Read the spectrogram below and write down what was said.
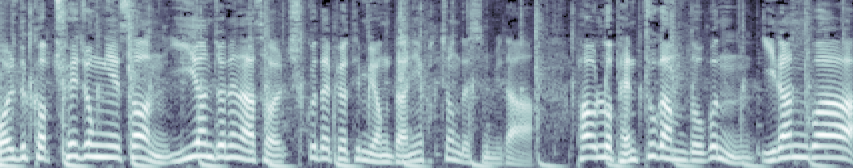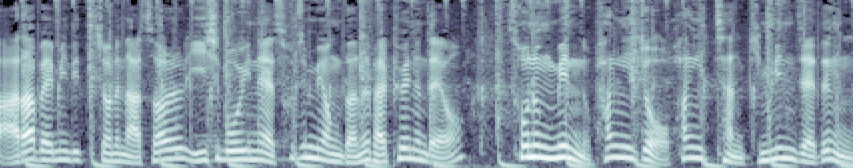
월드컵 최종 예선 2연전에 나설 축구대표팀 명단이 확정됐습니다. 파울로 벤투 감독은 이란과 아랍에미리트전에 나설 25인의 소집 명단을 발표했는데요. 손흥민, 황의조, 황희찬, 김민재 등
